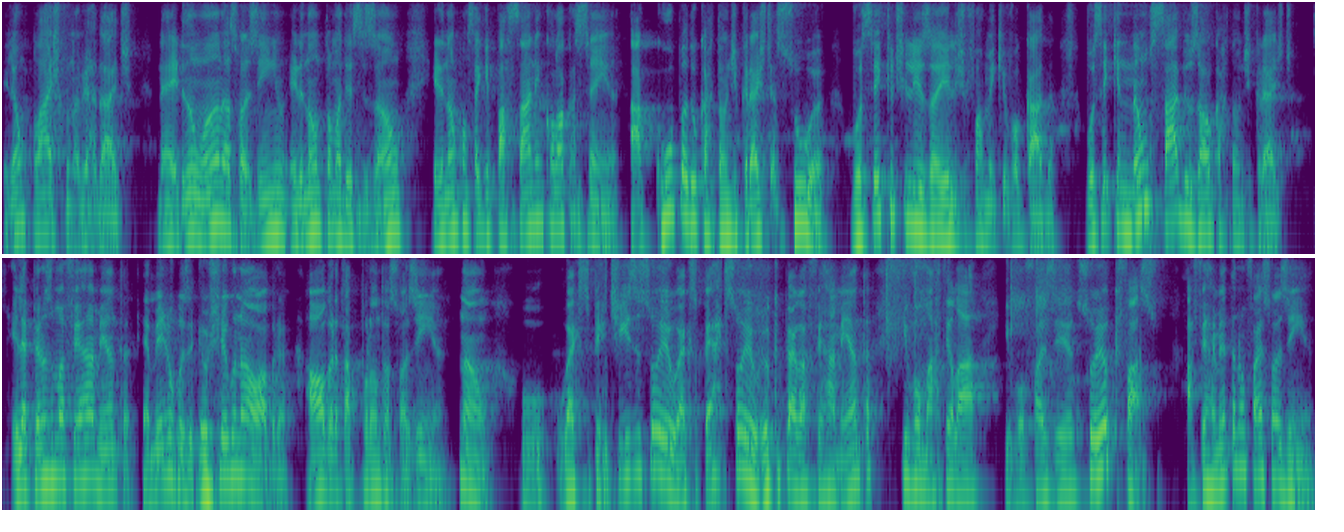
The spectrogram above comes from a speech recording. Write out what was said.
Ele é um plástico, na verdade. Né? Ele não anda sozinho, ele não toma decisão, ele não consegue passar nem coloca senha. A culpa do cartão de crédito é sua. Você que utiliza ele de forma equivocada. Você que não sabe usar o cartão de crédito. Ele é apenas uma ferramenta. É a mesma coisa. Eu chego na obra, a obra está pronta sozinha? Não. O, o expertise sou eu, o expert sou eu. Eu que pego a ferramenta e vou martelar e vou fazer. Sou eu que faço. A ferramenta não faz sozinha.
